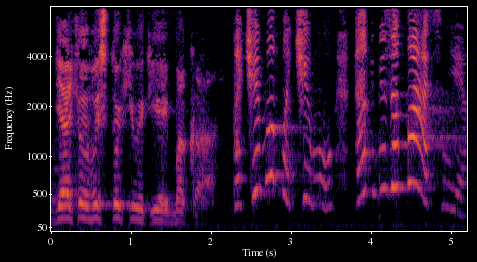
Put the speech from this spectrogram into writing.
дятел выстукивает ей бока? Почему, почему? Так безопаснее.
